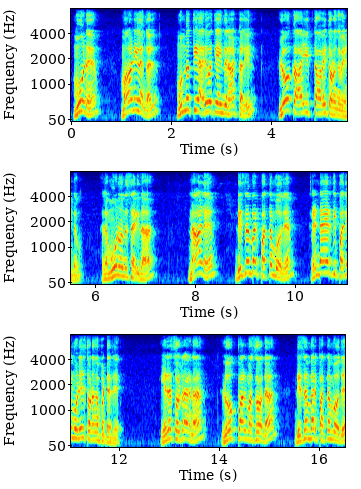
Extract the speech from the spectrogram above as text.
மூணு மாநிலங்கள் முந்நூற்றி அறுபத்தி ஐந்து நாட்களில் லோக் ஆயுக்தாவை தொடங்க வேண்டும். அதில் மூணு வந்து சரிதான். நாலு டிசம்பர் பத்தொம்போது ரெண்டாயிரத்தி பதிமூணில் தொடங்கப்பட்டது. எதை சொல்கிறாங்கன்னா லோக்பால் மசோதா டிசம்பர் பத்தொம்போது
